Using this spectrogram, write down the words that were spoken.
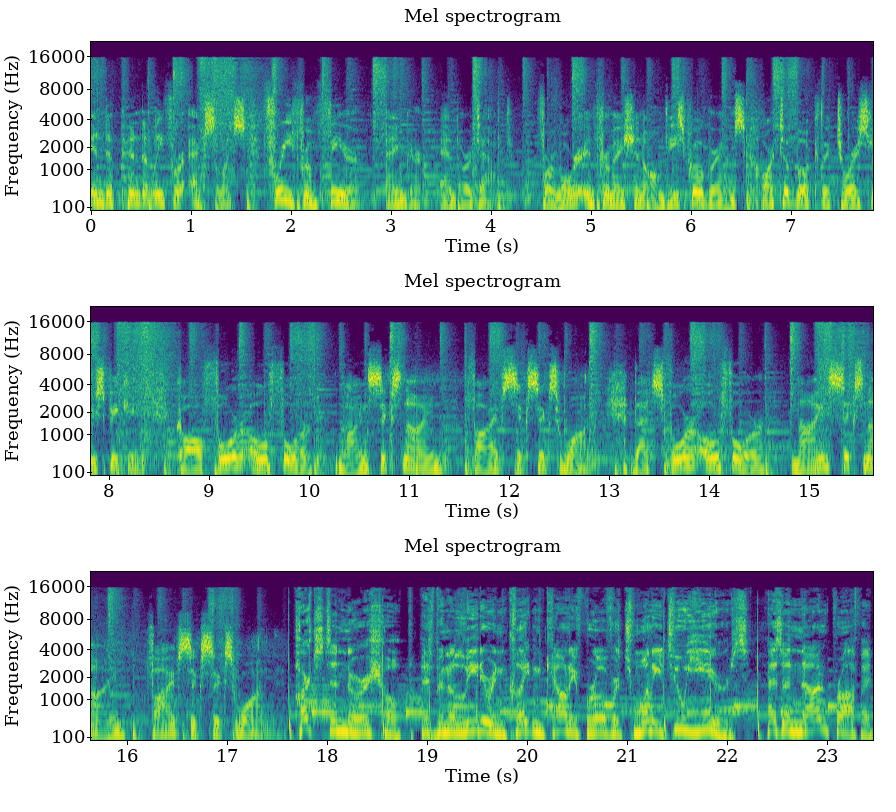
independently for excellence, free from fear, anger, and or doubt. For more information on these programs or to book Victoriously Speaking, call 404 969 5661. That's 404 969 5661. Hearts to Nourish Hope has been a leader in Clayton County for over 22 years. As a nonprofit,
